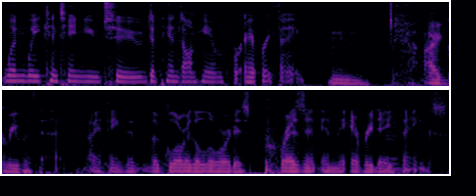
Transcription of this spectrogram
when we continue to depend on him for everything Mm. I agree with that. I think that the glory of the Lord is present in the everyday Mhm. things.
